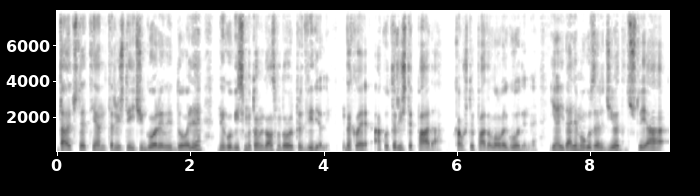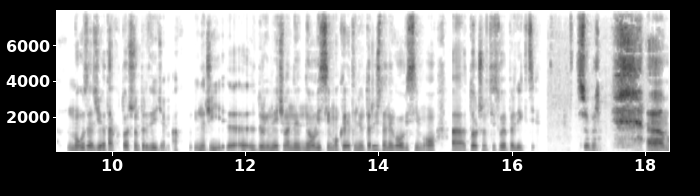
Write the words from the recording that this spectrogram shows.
da li će taj tjedan tržište ići gore ili dolje, nego ovisimo o tome da li smo dobro predvidjeli. Dakle, ako tržište pada, kao što je padalo ove godine, ja i dalje mogu zarađivati što ja mogu zarađivati ako točno predviđam. Znači, e, drugim riječima, ne, ne ovisim o kretanju tržišta, nego ovisim o točnosti svoje predikcije. Super. Um,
